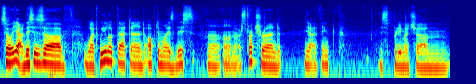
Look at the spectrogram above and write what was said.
So yeah this is uh, what we looked at and optimized this uh, on our structure. And yeah, I think this pretty much um,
